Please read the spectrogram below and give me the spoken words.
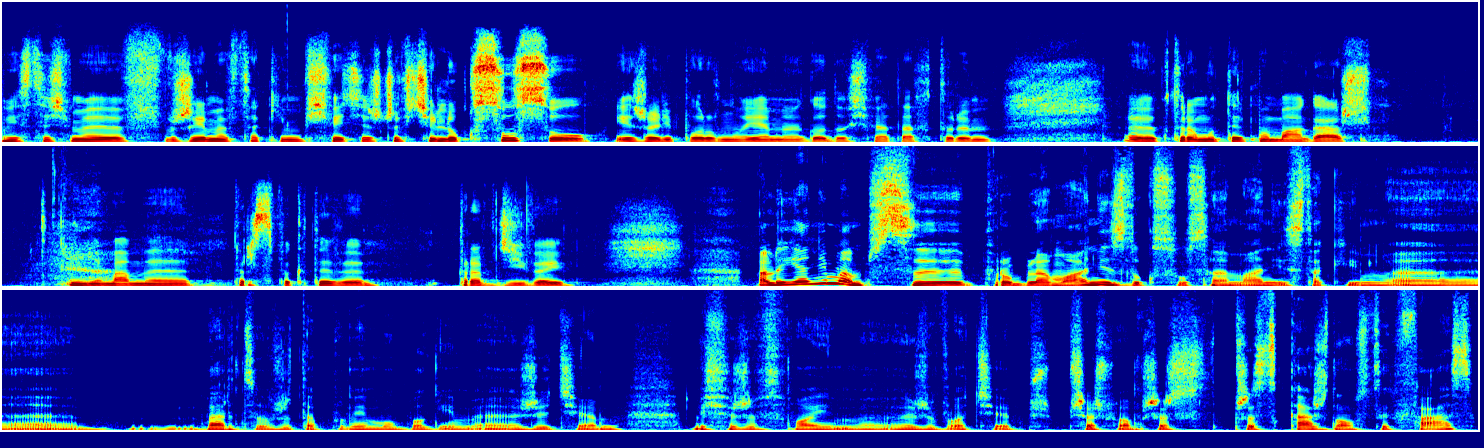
jesteśmy, w, żyjemy w takim świecie rzeczywiście luksusu, jeżeli porównujemy go do świata, w którym, e, któremu ty pomagasz. Nie mamy perspektywy prawdziwej. Ale ja nie mam z problemu ani z luksusem, ani z takim e, bardzo, że tak powiem, ubogim e, życiem. Myślę, że w swoim e, żywocie pr- przeszłam przez, przez każdą z tych faz,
